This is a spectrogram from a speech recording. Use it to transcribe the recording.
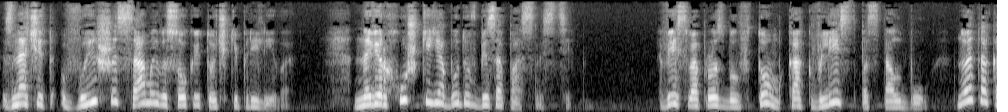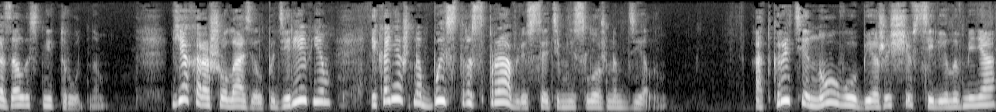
значит, выше самой высокой точки прилива. На верхушке я буду в безопасности. Весь вопрос был в том, как влезть по столбу, но это оказалось нетрудным. Я хорошо лазил по деревьям и, конечно, быстро справлюсь с этим несложным делом. Открытие нового убежища вселило в меня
